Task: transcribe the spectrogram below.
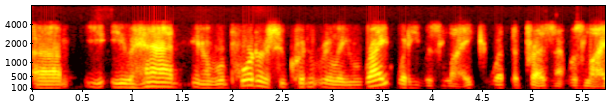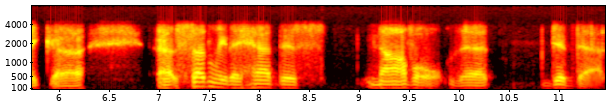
um, you, you, had, you know, reporters who couldn't really write what he was like, what the president was like. Uh, uh, suddenly they had this novel that did that.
